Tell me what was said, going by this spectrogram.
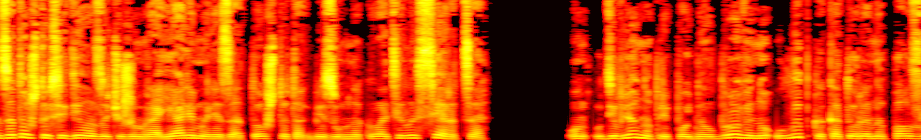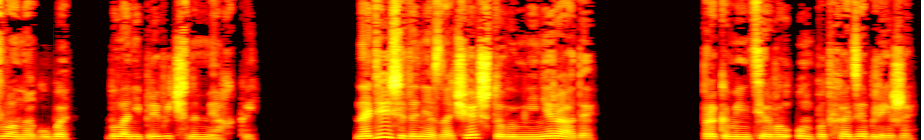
За то, что сидела за чужим роялем, или за то, что так безумно колотилось сердце. Он удивленно приподнял брови, но улыбка, которая наползла на губы, была непривычно мягкой. «Надеюсь, это не означает, что вы мне не рады», — прокомментировал он, подходя ближе.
